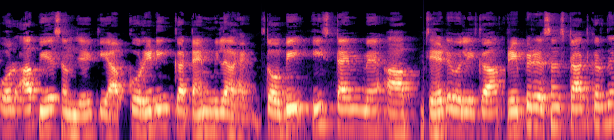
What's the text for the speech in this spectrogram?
और आप ये समझे कि आपको रीडिंग का टाइम मिला है। तो अभी इस टाइम में आप जेडब्ल्यू का प्रिपरेशन स्टार्ट कर दें।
